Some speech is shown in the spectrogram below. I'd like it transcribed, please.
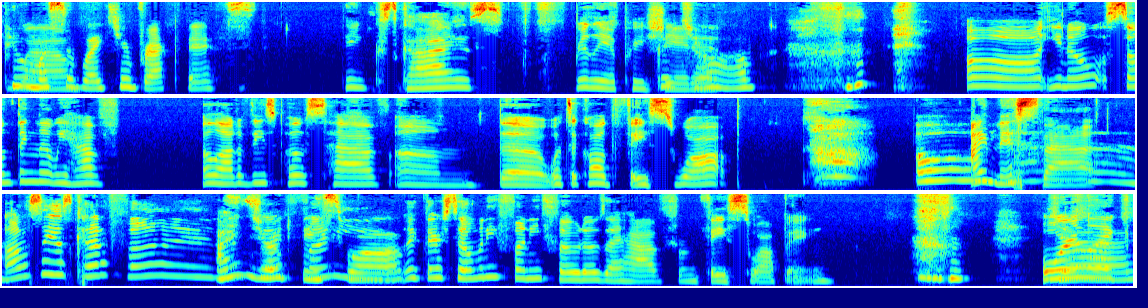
People must have liked your breakfast. Thanks, guys. Really appreciate it. Good job. Aw, you know, something that we have a lot of these posts have um the what's it called? Face swap. oh, I miss yeah. that. Honestly, it was kind of fun. I It's so enjoyed face funny. swap. Like there's so many funny photos I have from face swapping. or Yeah. like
